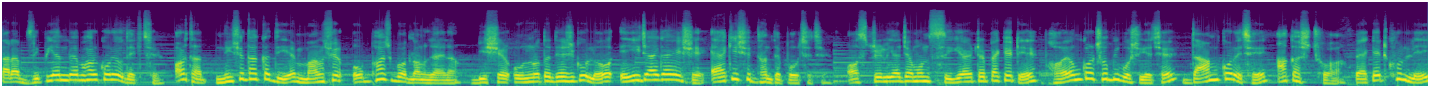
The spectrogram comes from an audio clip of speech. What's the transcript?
তারা ভিপিএন ব্যবহার করেও দেখছে। অর্থাৎ নিষেধাজ্ঞা দিয়ে মানুষের অভ্যাস বদলানো যায় না। বিশ্বের উন্নত দেশগুলো এই জায়গায় এসে একই সিদ্ধান্তে পৌঁছেছে। অস্ট্রেলিয়া যেমন সিগারেটের প্যাকেটে ভয়ঙ্কর ছবি বসিয়েছে, দাম করেছে আকাশ ছোঁয়া। প্যাকেট খুললেই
